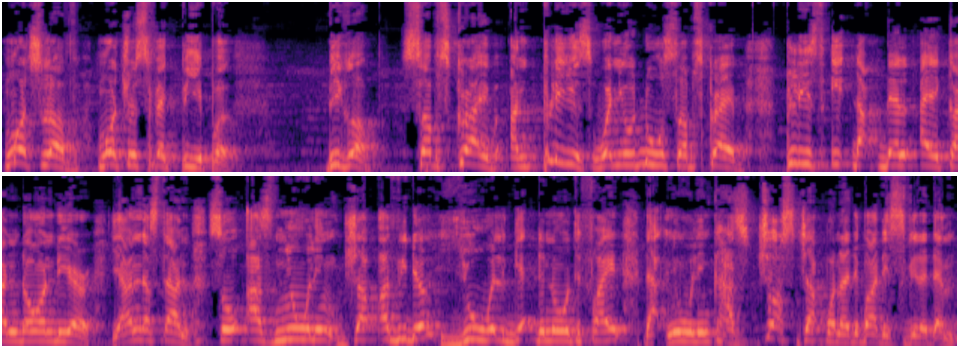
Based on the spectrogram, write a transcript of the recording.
Much love, much respect, people. Big up, subscribe, and please, when you do subscribe, please hit that bell icon down there. You understand? So as New Link drop a video, you will get the notified that New Link has just dropped one of the bodies video them.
